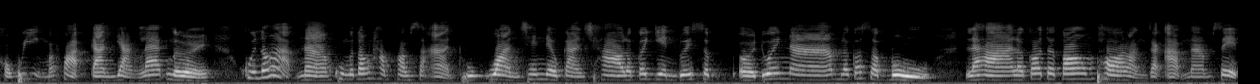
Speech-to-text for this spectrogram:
ของผู้หญิงมาฝากกันอย่างแรกเลย คุณต้องอาบน้ำคุณก็ต้องทำความสะอาดทุกวัน เช่นเดียวกันเช้าแล้วก็เย็นด้วยสบ ด้วยน้ำแล้วก็สบู่นะคะแล้วก็จะต้องพอหลังจากอาบน้ำเสร็จ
